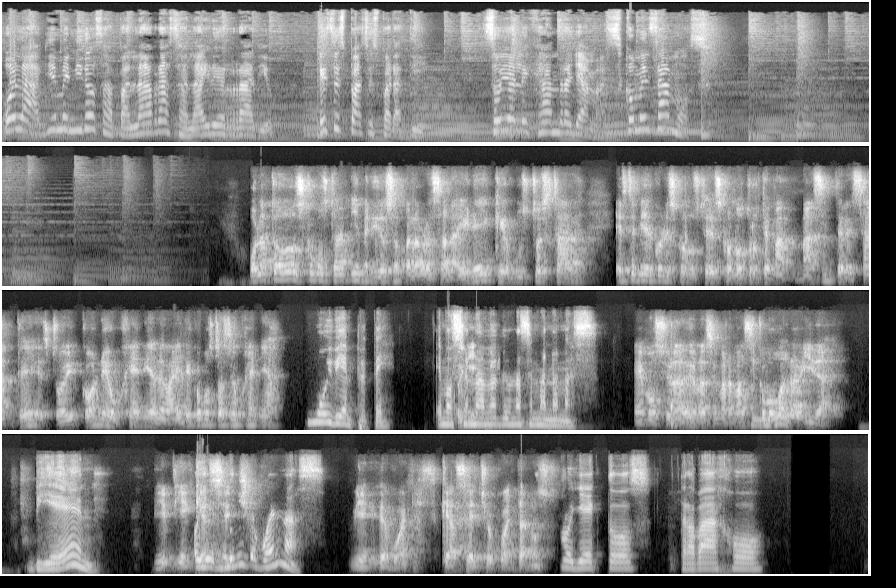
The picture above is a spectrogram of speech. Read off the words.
Hola, bienvenidos a Palabras al Aire Radio. Este espacio es para ti. Soy Alejandra Llamas. Comenzamos. Hola a todos, ¿cómo están? Bienvenidos a Palabras al Aire. Qué gusto estar este miércoles con ustedes con otro tema más interesante. Estoy con Eugenia de Baile. ¿Cómo estás, Eugenia? Muy bien, Pepe. Emocionada de una semana más. Emocionada de una semana más. ¿Y cómo va la vida? Bien. Bien, bien. ¿Qué Oye, has hecho? de buenas. Bien y de buenas. ¿Qué has hecho? Cuéntanos. proyectos, trabajo.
